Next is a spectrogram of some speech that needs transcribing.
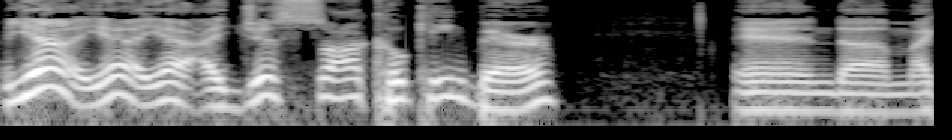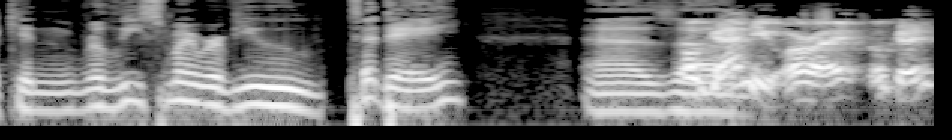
Yeah, yeah, yeah. I just saw Cocaine Bear, and um, I can release my review today. As uh, oh, can you? All right, okay.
